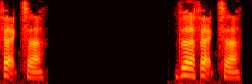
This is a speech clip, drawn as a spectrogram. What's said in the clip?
factor. The factor.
